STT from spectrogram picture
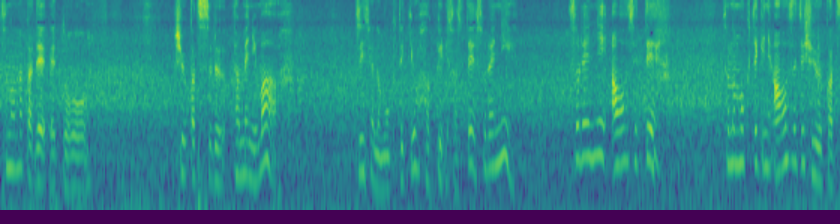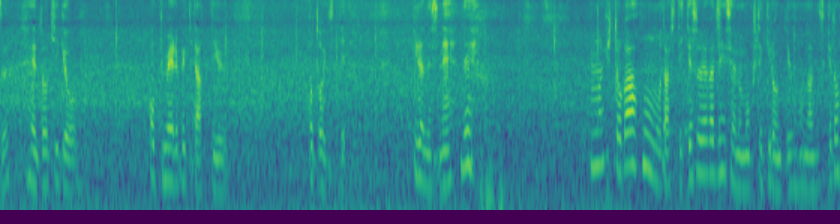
その中で、えっと、就活するためには人生の目的をはっきりさせてそれにそれに合わせてその目的に合わせて就活、えっと、企業を決めるべきだっていうことを言っているんですねでこの人が本を出していてそれが人生の目的論っていう本なんですけど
